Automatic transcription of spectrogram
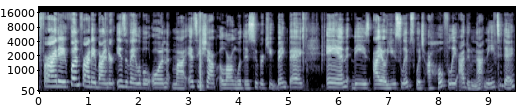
Friday, Fun Friday binder is available on my Etsy shop along with this super cute bank bag and these IOU slips, which I hopefully I do not need today.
